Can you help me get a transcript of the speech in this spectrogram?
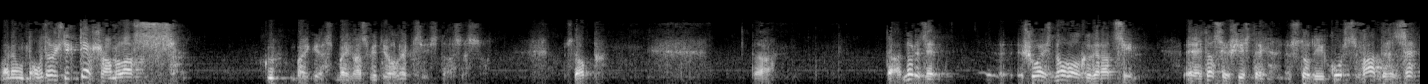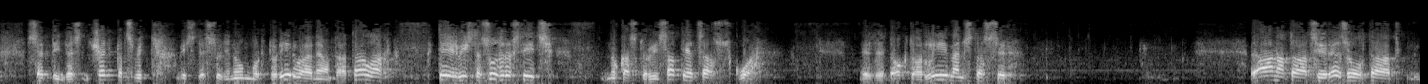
vai ne un, un viņš tik tiešām lasa. Baigās, baigās video lekcijas tās esot. Stop. Tā. Tā, nu redziet, šo es novalku gar acīm. Tas ir šis studiju kurs, Vadrze 714, visi te suņi numuri tur ir vai ne un tā tālāk. Te ir viss tas uzrakstīts nu, kas tur viss attiecās uz ko. Es doktora līmenis tas ir. anotācija rezultāti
